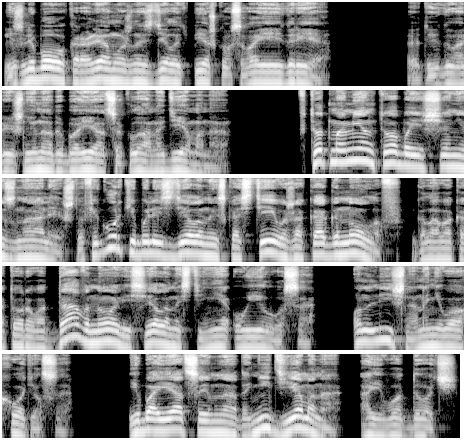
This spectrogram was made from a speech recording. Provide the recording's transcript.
Из любого короля можно сделать пешку в своей игре. А ты говоришь, не надо бояться клана демона». В тот момент оба еще не знали, что фигурки были сделаны из костей вожака гнолов, голова которого давно висела на стене у Илвуса. Он лично на него охотился. И бояться им надо не демона, а его дочь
